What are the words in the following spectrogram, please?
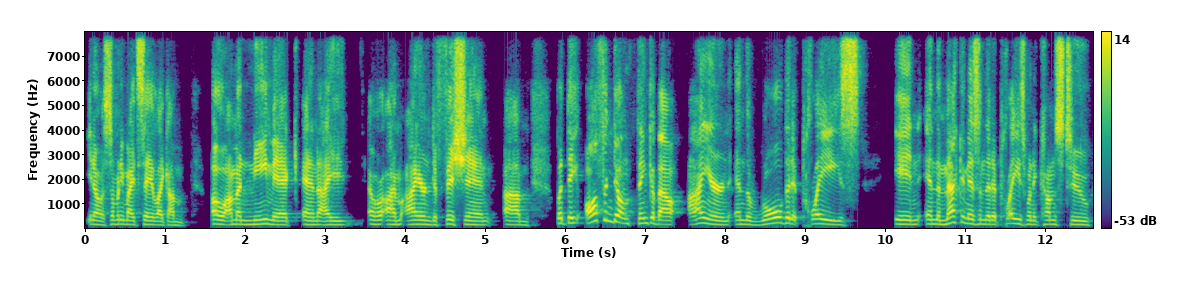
you know, somebody might say, like, I'm, oh, I'm anemic and I or I'm iron deficient. Um, but they often don't think about iron and the role that it plays in and the mechanism that it plays when it comes to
